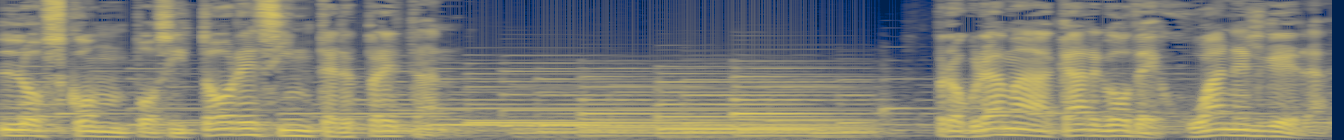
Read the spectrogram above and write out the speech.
Los compositores interpretan. Programa a cargo de Juan Elguera.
